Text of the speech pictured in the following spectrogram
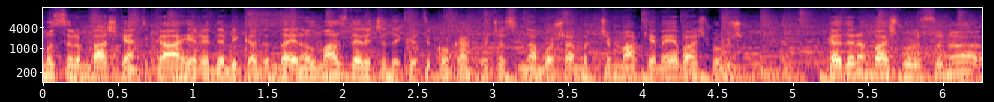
Mısır'ın başkenti Kahire'de bir kadın dayanılmaz derecede kötü kokan kocasından boşanmak için mahkemeye başvurmuş. Kadının başvurusunu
